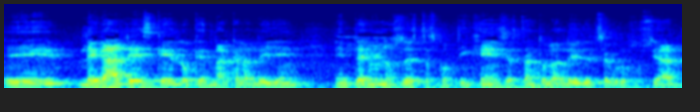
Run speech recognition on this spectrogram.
eh, legales, qué es lo que marca la ley en, en términos de estas contingencias, tanto la ley del Seguro Social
